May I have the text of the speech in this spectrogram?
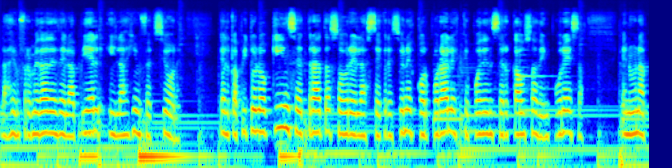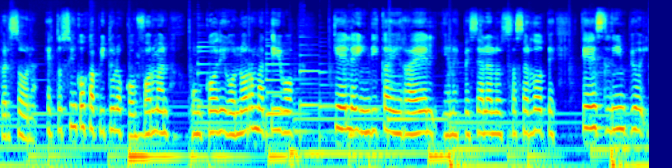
las enfermedades de la piel y las infecciones. El capítulo 15 trata sobre las secreciones corporales que pueden ser causa de impureza en una persona. Estos cinco capítulos conforman un código normativo que le indica a Israel y en especial a los sacerdotes que es limpio y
